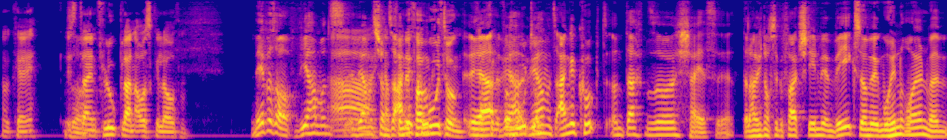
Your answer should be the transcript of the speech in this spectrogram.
Okay. Ist So. dein Flugplan ausgelaufen? Nee, pass auf, wir haben uns, Ah, wir haben uns ich schon so schon eine angeguckt. Vermutung. Ja, eine wir, Vermutung. wir haben uns angeguckt und dachten so, scheiße. Dann habe ich noch so gefragt, stehen wir im Weg, sollen wir irgendwo hinrollen, weil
